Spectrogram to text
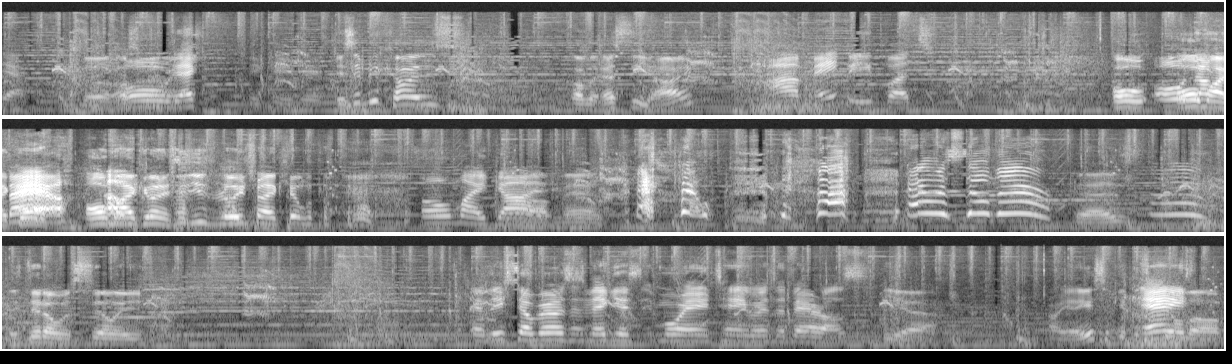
Yeah. the. Oh, match. that. Is it because of the SDI? Uh, maybe, but Oh, Oh, oh, my god. Oh my Oh. goodness. He's really trying to kill him with the oh my god. Oh man. that was still there. Yeah, his, his Ditto was silly. At least the barrels is making this more entertaining with the barrels. Yeah. Oh yeah, he used to get the Hey. kill though.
